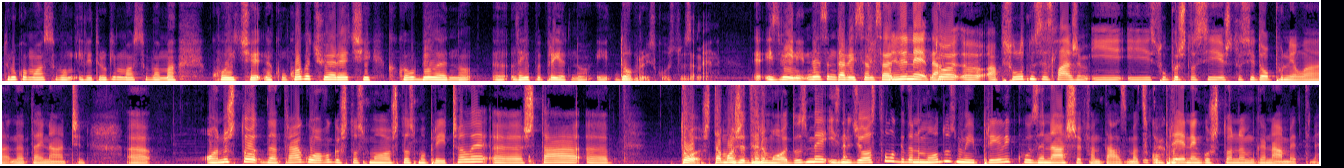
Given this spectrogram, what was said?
drugom osobom ili drugim osobama koji će, nakon koga ću ja reći kako je ovo bilo jedno lepo i prijedno i dobro iskustvo za mene. E, izvini, ne znam da li sam sad... Ne, ne, ne, da. to uh, apsolutno se slažem i, i super što si, što si dopunila na taj način. Uh, ono što na tragu ovoga što smo, što smo pričale, uh, šta uh, to, šta može da nam oduzme, između ostalog da nam oduzme i priliku za naše fantazmatsko, pre nego što nam ga nametne.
